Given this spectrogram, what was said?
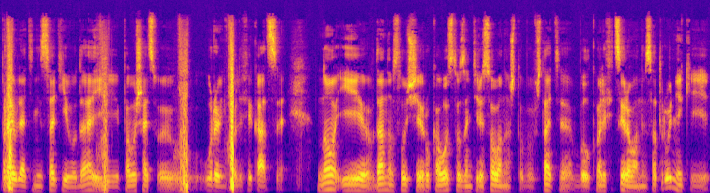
проявлять инициативу да, и повышать уровень квалификации, но и в данном случае руководство заинтересовано, чтобы в штате был квалифицированный сотрудник, и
